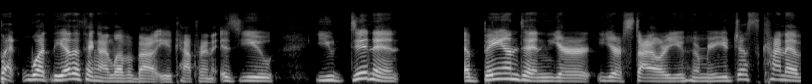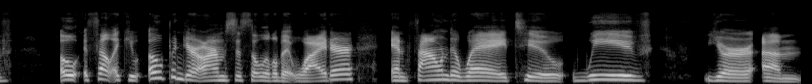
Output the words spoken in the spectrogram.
but what the other thing I love about you, Katherine, is you you didn't abandon your your style or your humor. You just kind of oh, it felt like you opened your arms just a little bit wider and found a way to weave your um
